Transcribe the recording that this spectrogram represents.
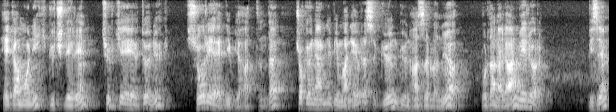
hegemonik güçlerin Türkiye'ye dönük Suriye Libya hattında çok önemli bir manevrası gün gün hazırlanıyor. Buradan alarm veriyorum. Bizim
